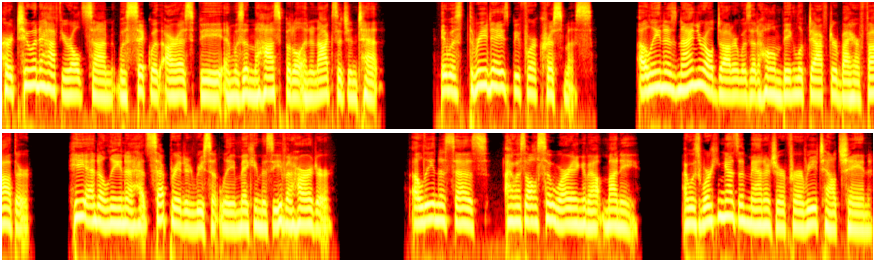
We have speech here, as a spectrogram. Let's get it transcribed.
her two and a half year old son was sick with RSV and was in the hospital in an oxygen tent. It was three days before Christmas. Alina's nine year old daughter was at home being looked after by her father, he and Alina had separated recently, making this even harder. Alina says, I was also worrying about money. I was working as a manager for a retail chain,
